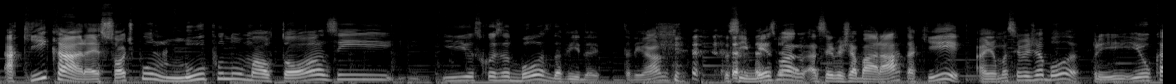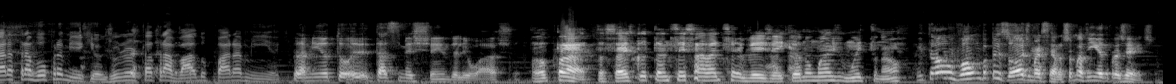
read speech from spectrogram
Aqui, cara, é só tipo lúpulo, maltose e as coisas boas da vida, tá ligado? Então, assim, mesmo a, a, cerveja barata aqui, aí é uma cerveja boa. E, e o cara travou pra mim aqui, ó. O Júnior tá travado para mim aqui. Pra mim, eu tô, ele tá se mexendo ali, eu acho. Opa, tô só escutando vocês falar de cerveja aí, que eu não manjo muito, não. Então, vamos pro episódio, Marcelo. Chama a vinheta pra gente.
